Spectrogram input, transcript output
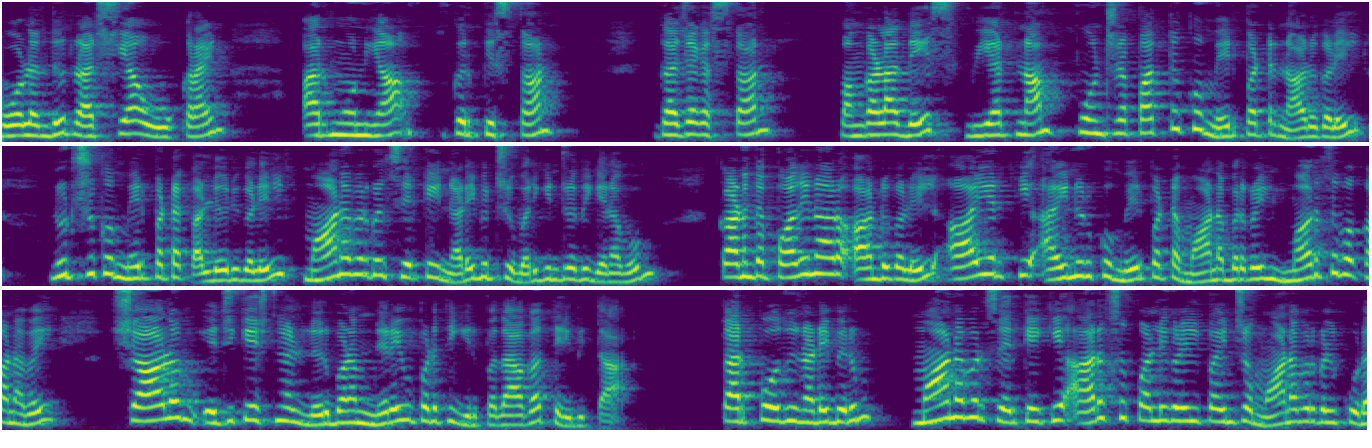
Poland Russia Ukraine Armenia Kyrgyzstan Kazakhstan Bangladesh Vietnam போன்ற பத்துக்கும் மேற்பட்ட நாடுகளில் நூற்றுக்கும் மேற்பட்ட கல்லூரிகளில் மாணவர்கள் சேர்க்கை நடைபெற்று வருகின்றது எனவும் கடந்த பதினாறு ஆண்டுகளில் ஆயிரத்தி ஐநூறுக்கும் மேற்பட்ட மாணவர்களின் மருத்துவ கனவை ஷாலம் எஜுகேஷனல் நிறுவனம் நிறைவுபடுத்தி இருப்பதாக தெரிவித்தார். தற்போது நடைபெறும் மாணவர் சேர்க்கைக்கு அரசு பள்ளிகளில் பயின்ற மாணவர்கள் கூட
